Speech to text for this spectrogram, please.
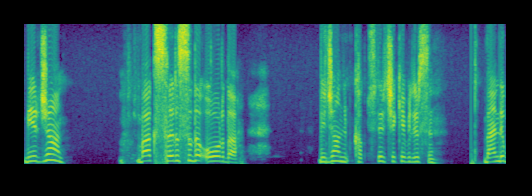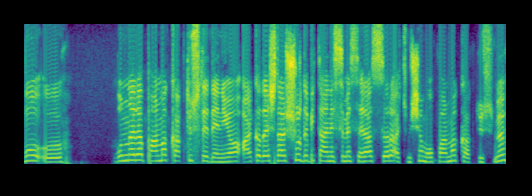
Bircan. Bak sarısı da orada. Bircan kaktüsleri çekebilirsin. Ben de bu e, Bunlara parmak kaktüs de deniyor. Arkadaşlar şurada bir tanesi mesela sarı açmış ama o parmak kaktüs mü?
